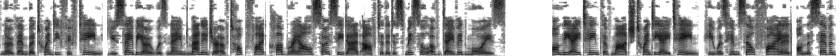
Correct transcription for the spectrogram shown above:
November 2015, Eusebio was named manager of top flight club Real Sociedad after the dismissal of David Moyes. On 18 March 2018, he was himself fired. On 7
